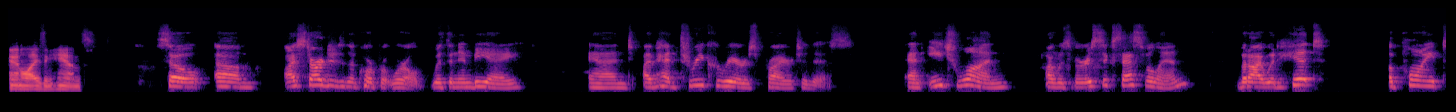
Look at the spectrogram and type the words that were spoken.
analyzing hands? So um, I started in the corporate world with an MBA, and I've had three careers prior to this. And each one I was very successful in, but I would hit a point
